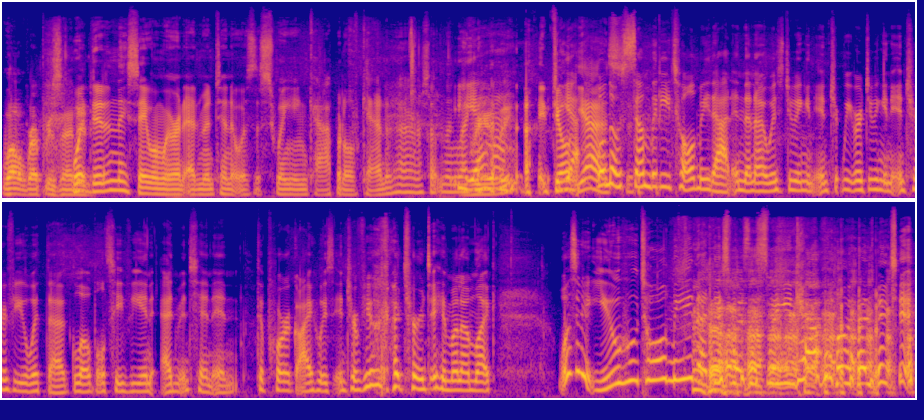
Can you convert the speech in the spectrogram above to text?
well represented. What didn't they say when we were in Edmonton? It was the swinging capital of Canada or something like Yeah. that. Really? I don't, yeah. Well, no, somebody told me that, and then I was doing an inter- we were doing an interview with the Global TV in Edmonton, and the poor guy who was interviewing, I turned to him and I'm like, "Wasn't it you who told me that this was the swinging capital of Edmonton?"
